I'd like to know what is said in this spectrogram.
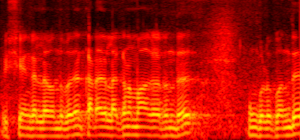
விஷயங்களில் வந்து பார்த்திங்கன்னா கடக லக்னமாக இருந்து உங்களுக்கு வந்து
